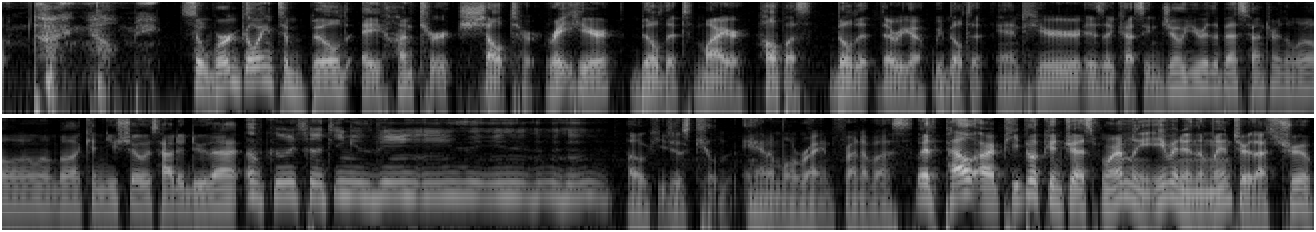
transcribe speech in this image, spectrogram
I'm dying, help me. So we're going to build a hunter shelter right here. Build it. Meyer, help us build it. There we go. We built it. And here is a cutscene. Joe, you're the best hunter in the world. Blah, blah, blah. Can you show us how to do that? Of course, hunting is very easy. Oh, he just killed an animal right in front of us. With pelt, our people can dress warmly even in the winter. That's true.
